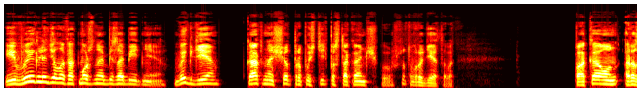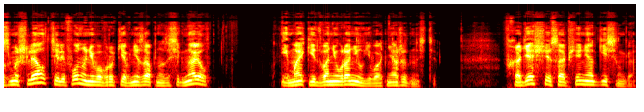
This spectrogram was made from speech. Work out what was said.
и выглядело как можно безобиднее. Вы где? Как насчет пропустить по стаканчику? Что-то вроде этого. Пока он размышлял, телефон у него в руке внезапно засигналил, и Майк едва не уронил его от неожиданности. Входящее сообщение от Гиссинга.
